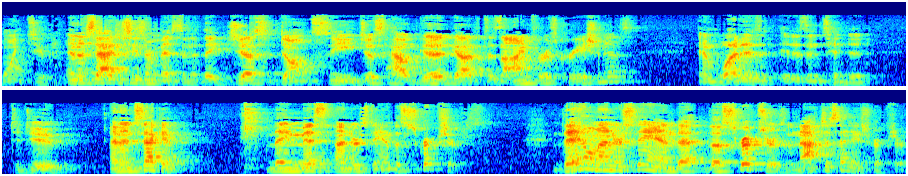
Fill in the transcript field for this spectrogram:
point to. And the Sadducees are missing it. They just don't see just how good God's design for his creation is and what is it is intended to do. And then second, they misunderstand the scriptures. They don't understand that the scriptures, and not just any scripture,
